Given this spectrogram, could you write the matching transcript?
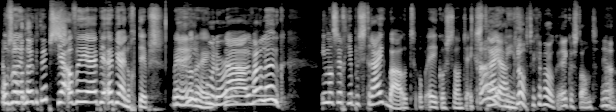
Of nog we- wat leuke tips? Ja, of eh, heb, jij, heb jij nog tips? Ben je er Nee, wel doorheen? kom maar door. Nou, waren leuk. Iemand zegt, je hebt een strijkbout op eco-stand. Ja, ik Ah, strijk ja, niet. klopt. Ik heb ook ecostand. Ja. Oké.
